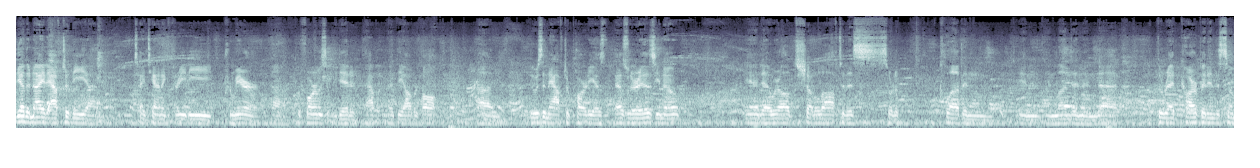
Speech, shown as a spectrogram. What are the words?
the other night after the uh, Titanic 3D premiere uh, performance that we did at, at the Albert Hall, um, there was an after party, as, as there is, you know, and uh, we were all shuttled off to this sort of club in in, in London and uh, up the red carpet into some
